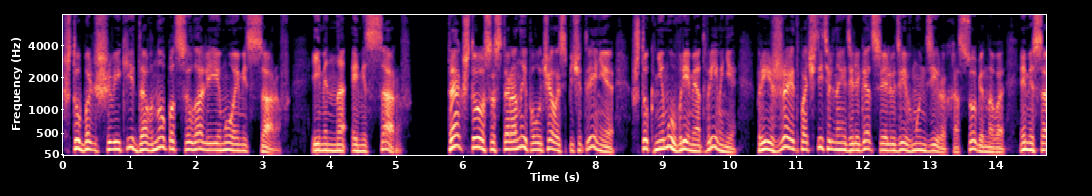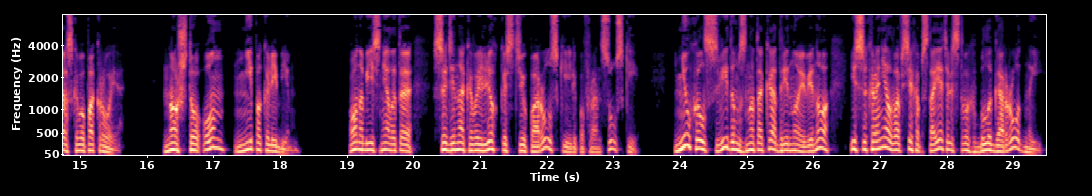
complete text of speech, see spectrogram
что большевики давно подсылали ему эмиссаров, именно эмиссаров, так что со стороны получалось впечатление, что к нему время от времени приезжает почтительная делегация людей в мундирах особенного эмиссарского покроя. Но что он непоколебим. Он объяснял это с одинаковой легкостью по-русски или по-французски, нюхал с видом знатока дряное вино и сохранял во всех обстоятельствах благородный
